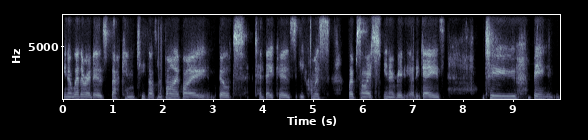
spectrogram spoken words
you know, whether it is back in 2005, I built Ted Baker's e-commerce website, you know, really early days to being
